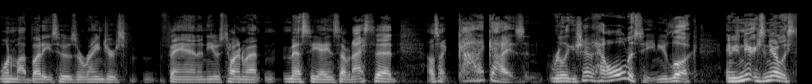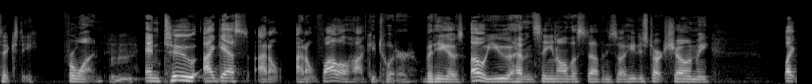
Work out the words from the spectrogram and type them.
one of my buddies who's a Rangers fan, and he was talking about Messier and stuff. And I said, I was like, God, that guy is in really good shape. How old is he? And you look, and he's near, he's nearly sixty for one, Mm-hmm. and two, I guess I don't I don't follow hockey Twitter, but he goes, Oh, you haven't seen all this stuff, and so he just starts showing me. Like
